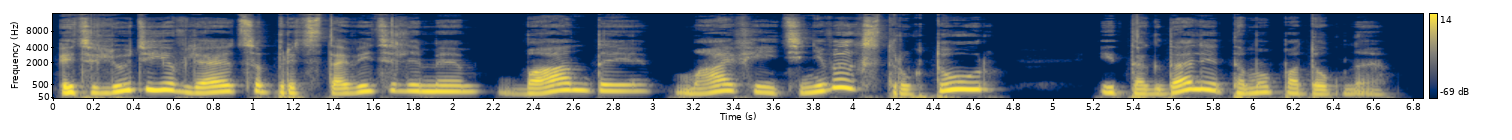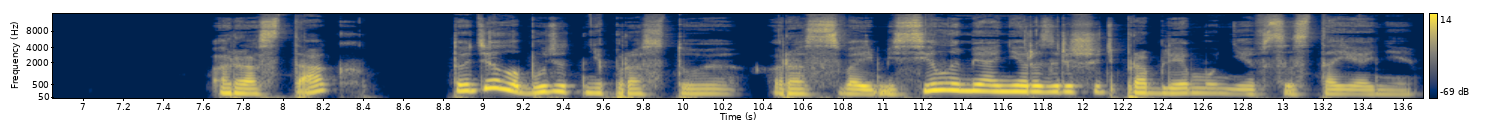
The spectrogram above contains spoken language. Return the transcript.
Эти люди являются представителями банды, мафии, теневых структур и так далее и тому подобное. Раз так, то дело будет непростое, раз своими силами они разрешить проблему не в состоянии.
